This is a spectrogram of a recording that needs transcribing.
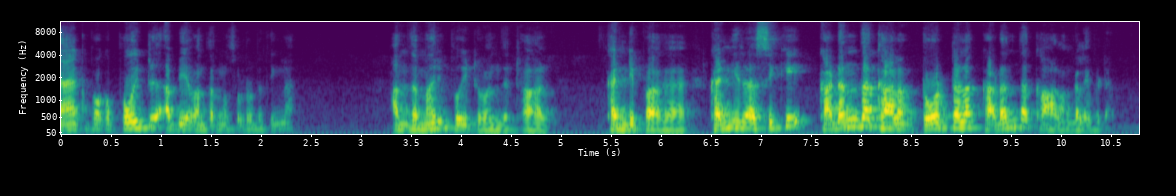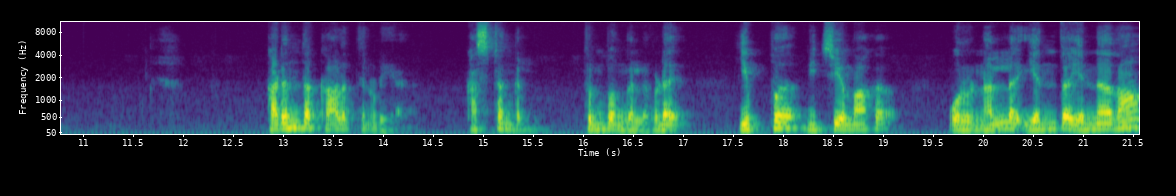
நேக்கு பக்கம் போயிட்டு அப்படியே வந்துடணும் சொல்கிறோம் பார்த்தீங்களா அந்த மாதிரி போயிட்டு வந்துட்டால் கண்டிப்பாக கன்னிராசிக்கு கடந்த காலம் டோட்டலாக கடந்த காலங்களை விட கடந்த காலத்தினுடைய கஷ்டங்கள் துன்பங்களை விட இப்போ நிச்சயமாக ஒரு நல்ல எந்த என்னதான்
